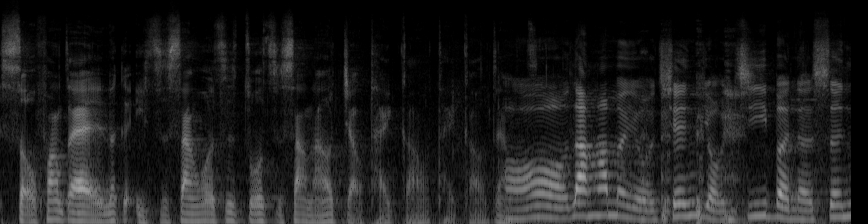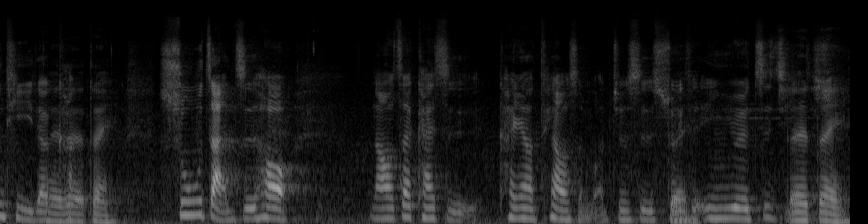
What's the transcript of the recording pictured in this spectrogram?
手放在那个椅子上或者是桌子上，然后脚抬高抬高这样子。哦，让他们有先有基本的身体的对对对舒展之后，然后再开始看要跳什么，就是随着音乐自己对对。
